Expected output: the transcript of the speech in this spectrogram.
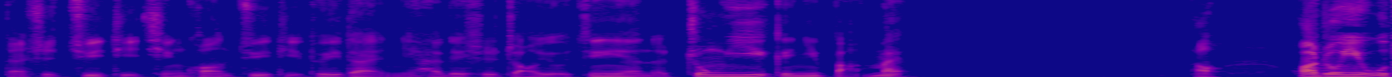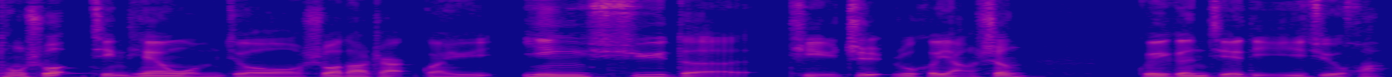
但是具体情况具体对待，你还得是找有经验的中医给你把脉。好，话中医梧桐说，今天我们就说到这儿。关于阴虚的体质如何养生，归根结底一句话。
